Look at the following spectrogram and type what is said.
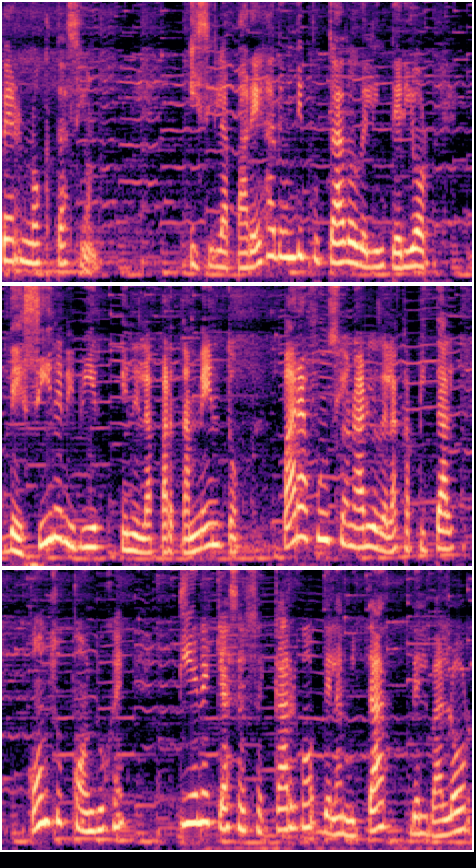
pernoctación. Y si la pareja de un diputado del interior decide vivir en el apartamento para funcionarios de la capital con su cónyuge, tiene que hacerse cargo de la mitad del valor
